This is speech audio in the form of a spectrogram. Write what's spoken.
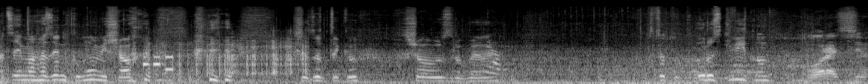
А цей магазин кому мішав? Що тут таке шоу зробили? Хто тут розквітнув? Бореться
